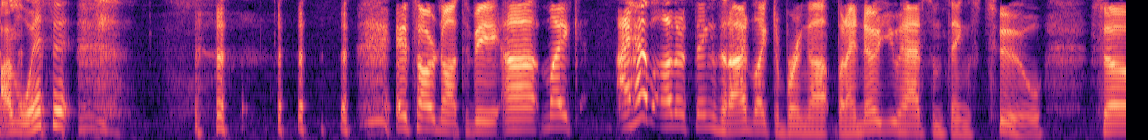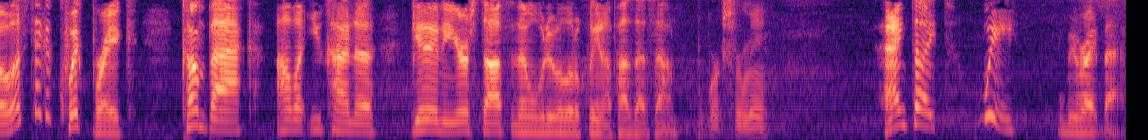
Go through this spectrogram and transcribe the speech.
I'm with it. it's hard not to be. Uh, Mike, I have other things that I'd like to bring up, but I know you had some things too. So let's take a quick break. Come back. I'll let you kind of get into your stuff, and then we'll do a little cleanup. How's that sound? Works for me. Hang tight. We will be right back.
